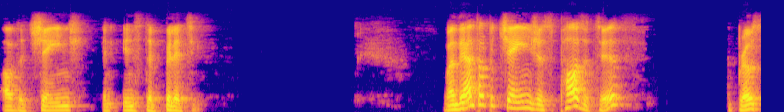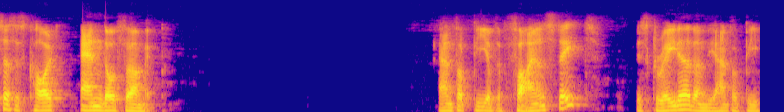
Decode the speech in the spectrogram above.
of the change in instability. When the enthalpy change is positive, the process is called endothermic. Enthalpy of the final state is greater than the enthalpy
